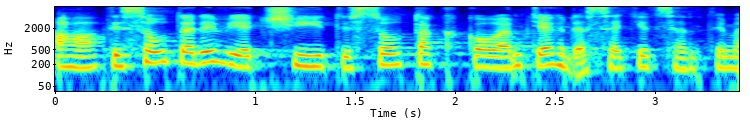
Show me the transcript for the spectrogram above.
a ty jsou tedy větší, ty jsou tak kolem těch 10 cm.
